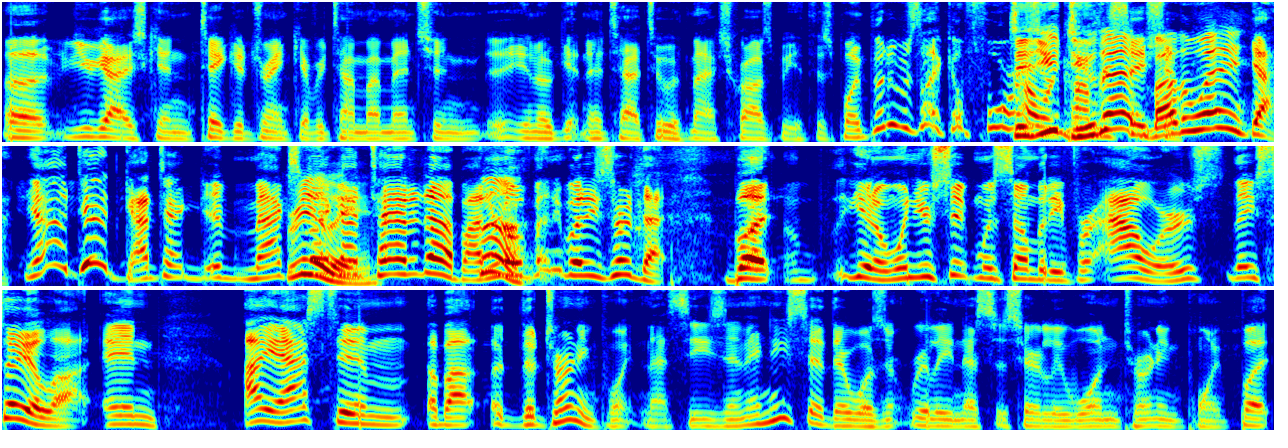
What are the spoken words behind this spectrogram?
uh, you guys can take a drink every time I mention, you know, getting a tattoo with Maxx Crosby at this point. But it was like a four. Did you do that, by the way? Yeah, yeah, I did. Got ta- Max really? got tatted up. I don't know if anybody's heard that, but you know, when you're sitting with somebody for hours, they say a lot. And I asked him about uh, the turning point in that season, and he said there wasn't really necessarily one turning point, but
